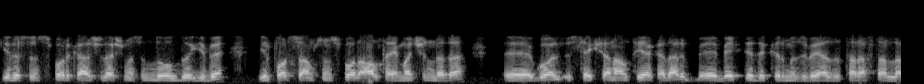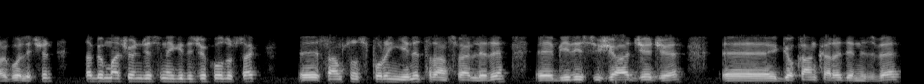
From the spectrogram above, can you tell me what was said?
Giresunspor karşılaşmasında olduğu gibi Yılport Samsunspor Altay maçında da e, gol 86'ya kadar e, bekledi kırmızı beyazlı taraftarlar gol için. Tabii maç öncesine gidecek olursak e, Samsunspor'un yeni transferleri e, birisi Ja Cece, e, Gökhan Karadeniz ve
